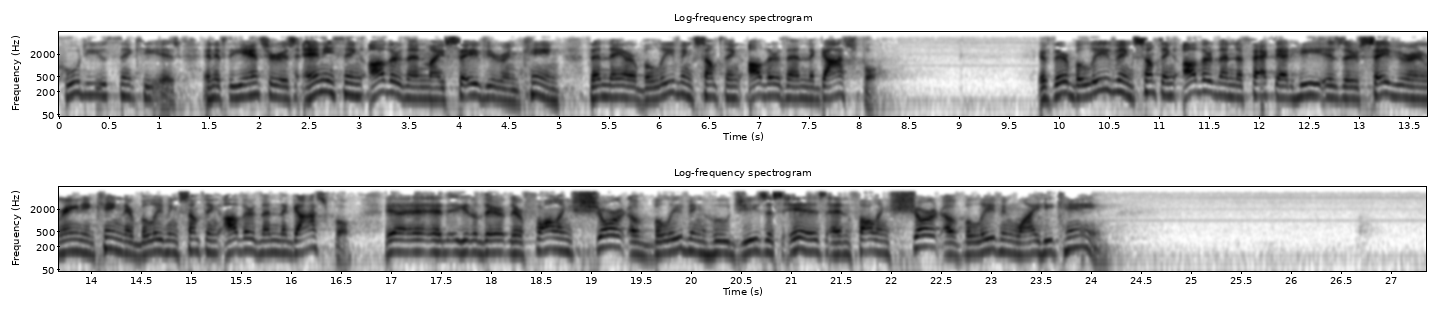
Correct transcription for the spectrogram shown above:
Who do you think he is? And if the answer is anything other than my Savior and King, then they are believing something other than the gospel. If they're believing something other than the fact that He is their Savior and reigning King, they're believing something other than the gospel. You know, they're, they're falling short of believing who Jesus is and falling short of believing why He came.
